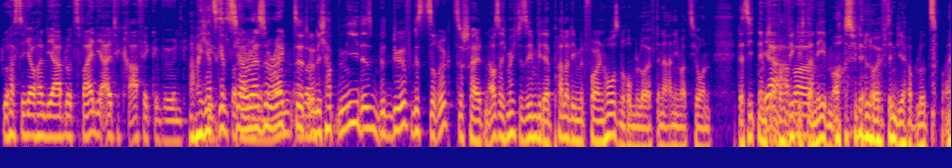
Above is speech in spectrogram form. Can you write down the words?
du hast dich auch an Diablo 2 die alte Grafik gewöhnt. Aber jetzt Die gibt's ja neuen, Resurrected aber- und ich habe nie das Bedürfnis zurückzuschalten, außer ich möchte sehen, wie der Paladin mit vollen Hosen rumläuft in der Animation. Das sieht nämlich Ja, einfach wirklich daneben aus, wie der läuft in Diablo 2.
